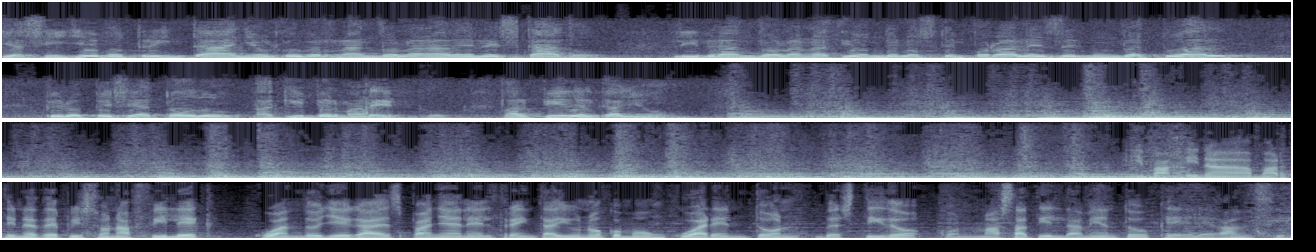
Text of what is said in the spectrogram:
Y así llevo 30 años gobernando la nave del Estado, librando a la nación de los temporales del mundo actual, pero pese a todo, aquí permanezco, al pie del cañón. Imagina a Martínez de Pisón a Filek cuando llega a España en el 31 como un cuarentón vestido con más atildamiento que elegancia.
